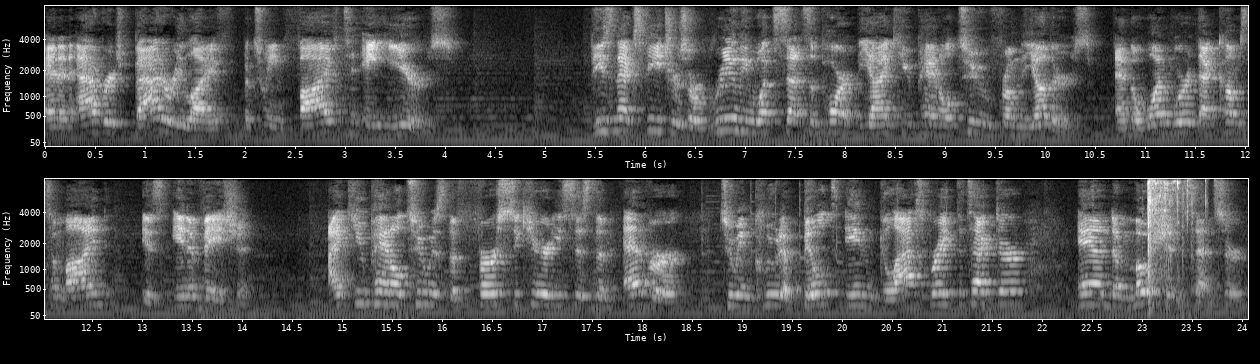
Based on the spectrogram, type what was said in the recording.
and an average battery life between 5 to 8 years. These next features are really what sets apart the IQ Panel 2 from the others, and the one word that comes to mind is innovation. IQ Panel 2 is the first security system ever to include a built-in glass break detector and a motion sensor.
